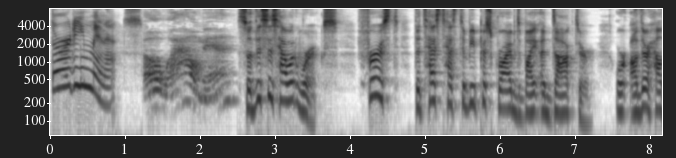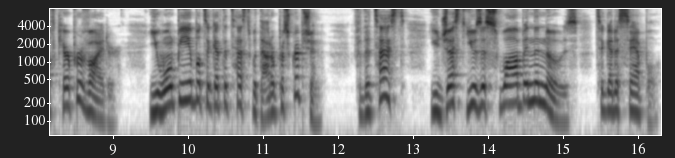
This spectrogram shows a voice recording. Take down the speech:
30 minutes. Oh, wow, man. So, this is how it works. First, the test has to be prescribed by a doctor or other healthcare provider. You won't be able to get the test without a prescription. For the test, you just use a swab in the nose to get a sample.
